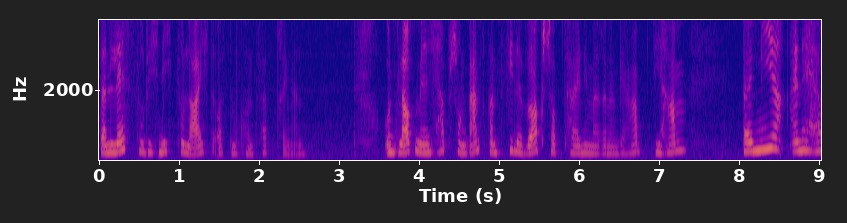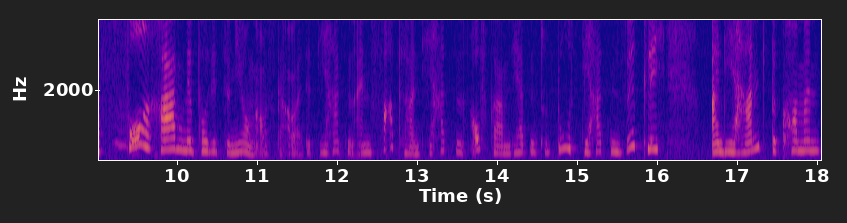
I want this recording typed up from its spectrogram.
dann lässt du dich nicht so leicht aus dem Konzept bringen. Und glaub mir, ich habe schon ganz, ganz viele Workshop-Teilnehmerinnen gehabt, die haben bei mir eine hervorragende Positionierung ausgearbeitet. Die hatten einen Fahrplan, die hatten Aufgaben, die hatten To-Dos, die hatten wirklich an die Hand bekommen,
